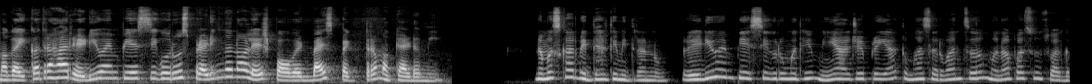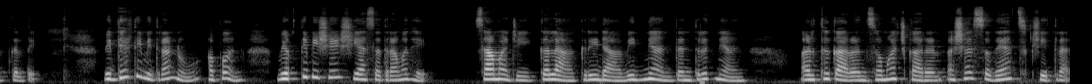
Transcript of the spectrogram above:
मग ऐकत रहा radio M P S C Guru spreading the knowledge powered by Spectrum Academy नमस्कार विद्यार्थी मित्रांनो. Radio M P S C गुरुमध्ये मी आर जे प्रिया तुम्हा सर्वांचं मनापासून स्वागत करते. विद्यार्थी मित्रांनो आपण व्यक्तिविशेष या सत्रामध्ये सामाजिक कला क्रीडा विज्ञान तंत्रज्ञान अर्थकारण समाजकारण अशा सगळ्याच क्षेत्रात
